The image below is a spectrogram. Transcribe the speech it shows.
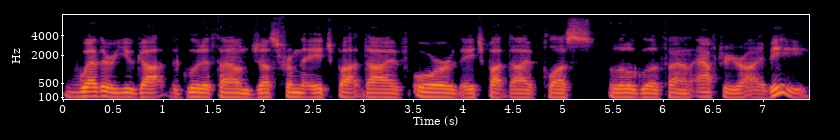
whether you got the glutathione just from the HBOT dive or the HBOT dive plus a little glutathione after your IV,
